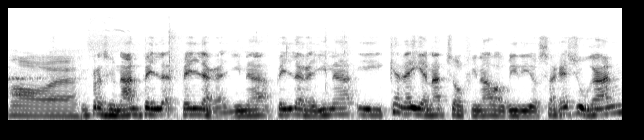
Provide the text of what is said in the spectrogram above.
Molt bé. Impressionant, pell de, pell de gallina, pell de gallina. I què deia Nacho al final del vídeo? Segueix jugant,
